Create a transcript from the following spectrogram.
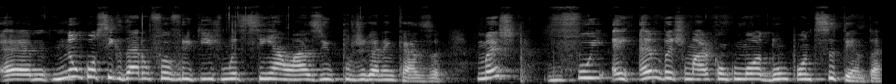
Um, não consigo dar o favoritismo assim à Lazio por jogar em casa, mas fui em ambas marcam com modo de 1.70.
